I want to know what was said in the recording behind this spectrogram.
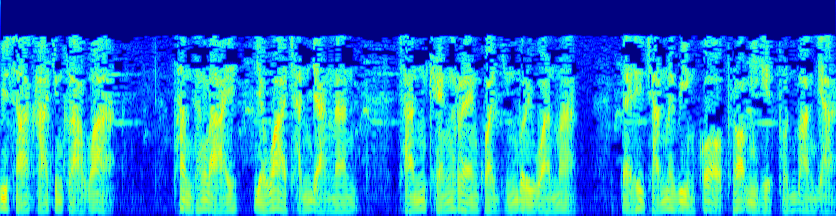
วิสาขาจึงกล่าวว่า ท่านทั้งหลายอย่าว่าฉันอย่างนั้น ฉันแข็งแรงกว่าหญิงบริวารมาก แต่ที่ฉันไม่วิ่งก็เพราะมีเหตุผลบางอย่าง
